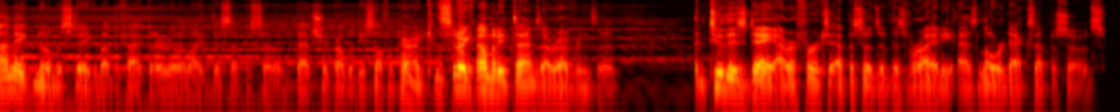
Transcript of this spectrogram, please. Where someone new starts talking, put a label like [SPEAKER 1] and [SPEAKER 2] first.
[SPEAKER 1] I make no mistake about the fact that I really like this episode. That should probably be self apparent considering how many times I reference it. To this day, I refer to episodes of this variety as Lower Decks episodes.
